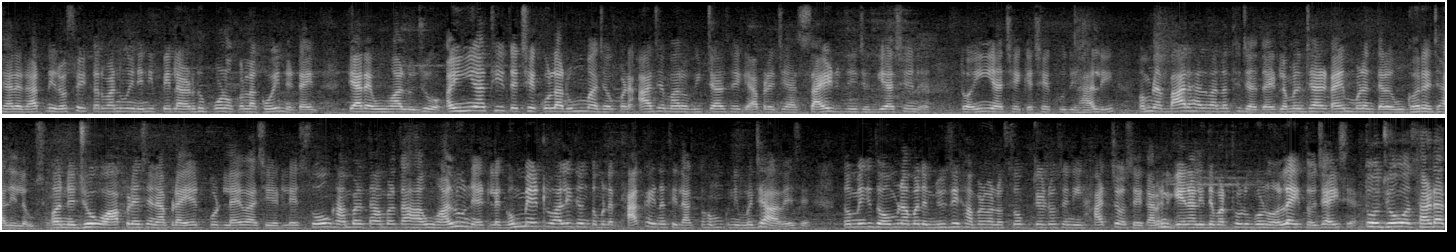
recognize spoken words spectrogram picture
જ્યારે રાતની રસોઈ કરવાનું હોય ને એની પહેલાં અડધો પોણો કલાક હોય ને ટાઈમ ત્યારે હું હાલું. જો અહીંયાથી તે છેક ઓલા રૂમમાં જાઉં પણ આજે મારો વિચાર છે કે આપણે જે આ સાઈડની જગ્યા છે ને તો અહીંયા છે કે છે ખુદ હાલી. હમણાં બહાર હાલવા નથી જતા એટલે મને જ્યારે ટાઈમ મળે ત્યારે હું ઘરે જ હાલી લઉં છું. અને જો આપણે છે ને આપણા એરપોર્ટ લાવ્યા છીએ એટલે સોંગ સાંભળતા સાંભળતા હા હું હાલું ને એટલે ગમે એટલું હાલી જાઉં તો મને થાકાય નથી લાગતો અમુકની મજા આવે છે. તો મેં કીધું હમણાં મને મ્યુઝિક સાંભળવાનો શોખ ચડ્યો છે ને સાચો છે કારણ કે એના લીધે મારે થોડું ઘણું હલાઈ તો જાય છે. તો જો સાડા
